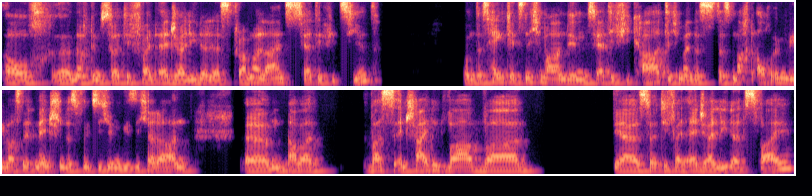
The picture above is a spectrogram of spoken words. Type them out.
auch äh, nach dem Certified Agile Leader der Scrum Alliance zertifiziert. Und das hängt jetzt nicht mal an dem Zertifikat. Ich meine, das, das macht auch irgendwie was mit Menschen, das fühlt sich irgendwie sicherer an. Ähm, aber was entscheidend war, war der Certified Agile Leader 2,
